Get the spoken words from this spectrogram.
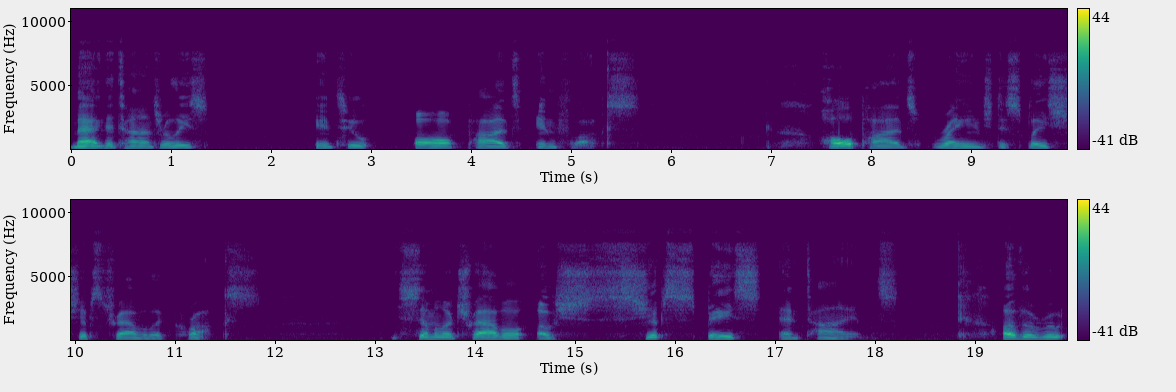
Magnetons release into all pods influx. Hull pods range displaced ships travel at crux similar travel of ship space and times. Other route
